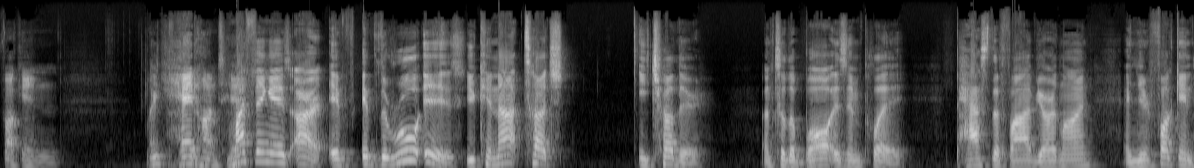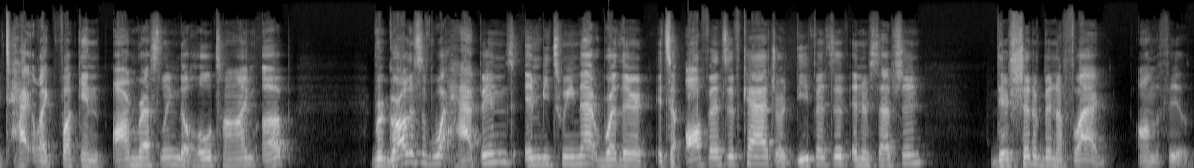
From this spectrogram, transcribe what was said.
fucking like headhunt hit. My thing is, all right, if if the rule is you cannot touch each other until the ball is in play past the five yard line, and you're fucking ta- like fucking arm wrestling the whole time up, regardless of what happens in between that, whether it's an offensive catch or defensive interception, there should have been a flag on the field.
